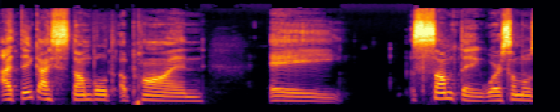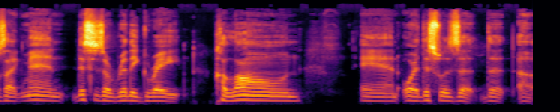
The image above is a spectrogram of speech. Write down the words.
I think I stumbled upon a something where someone was like, "Man, this is a really great cologne." And or this was a, the uh,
